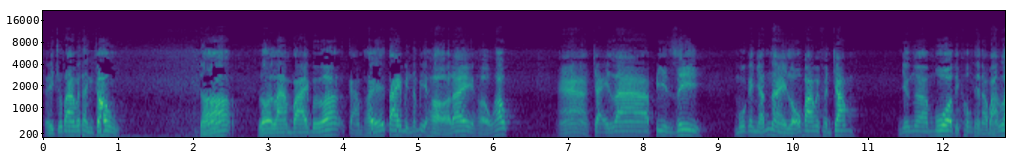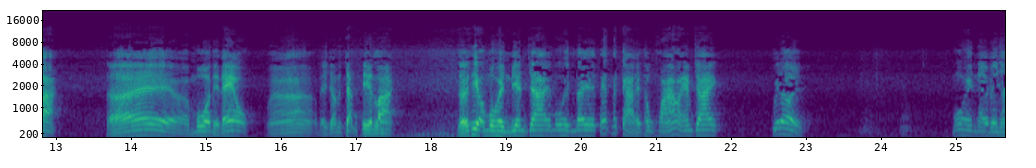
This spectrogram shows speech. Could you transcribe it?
thì chúng ta mới thành công. Đó rồi làm vài bữa cảm thấy tay mình nó bị hở ở đây hở ống hốc. À chạy ra PNG mua cái nhẫn này lỗ 30% nhưng uh, mua thì không thể nào bán lại đấy mua để đeo à, để cho nó chặn tiền lại. Giới thiệu mô hình đi em trai mô hình đây test tất cả hệ thống khóa của em trai. Quyết ơi mô hình này về nhà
